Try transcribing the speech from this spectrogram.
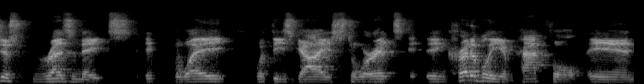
just resonates in a way with these guys to where it's incredibly impactful and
